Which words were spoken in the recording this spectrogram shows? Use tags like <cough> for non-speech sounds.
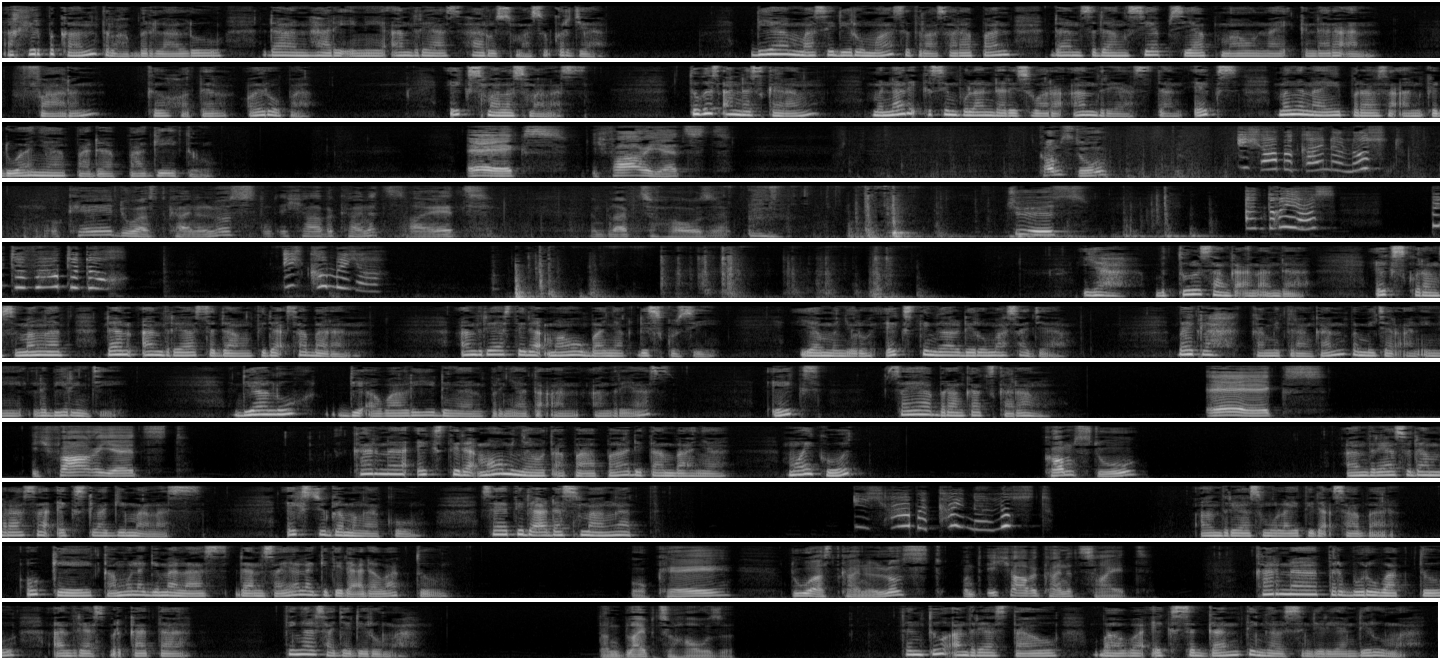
Akhir pekan telah berlalu, dan hari ini Andreas harus masuk kerja. Dia masih di rumah setelah sarapan dan sedang siap-siap mau naik kendaraan. Fahren ke Hotel Europa. X malas-malas. Tugas Anda sekarang menarik kesimpulan dari suara Andreas dan X mengenai perasaan keduanya pada pagi itu. Ex, ich fahre jetzt. Kommst du? Ich habe keine Lust. Okay, du hast keine Lust und ich habe keine Zeit. Dann bleib zu Hause. <clears throat> Tschüss. Andreas, bitte warte doch. Ich komme ja. Ya, betul sangkaan Anda. X kurang semangat dan Andreas sedang tidak sabaran. Andreas tidak mau banyak diskusi. Ia menyuruh X tinggal di rumah saja. Baiklah, kami terangkan pembicaraan ini lebih rinci. Dialog diawali dengan pernyataan Andreas. X, saya berangkat sekarang. Ex, ich fahre jetzt. Karena X tidak mau menyaut apa-apa ditambahnya. Mau ikut? Kommst du? Andreas sudah merasa X lagi malas. X juga mengaku, saya tidak ada semangat. Ich habe keine Lust. Andreas mulai tidak sabar. Oke, kamu lagi malas dan saya lagi tidak ada waktu. Okay, du hast keine Lust und ich habe keine Zeit. Karena terburu waktu, Andreas berkata, tinggal saja di rumah. Dann bleib zu Hause. Tentu Andreas tahu bahwa X segan tinggal sendirian di rumah.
